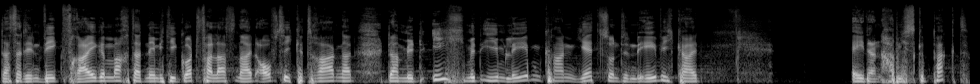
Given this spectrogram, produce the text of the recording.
Dass er den Weg frei gemacht hat, nämlich die Gottverlassenheit auf sich getragen hat, damit ich mit ihm leben kann, jetzt und in Ewigkeit. Ey, dann habe ich es gepackt.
